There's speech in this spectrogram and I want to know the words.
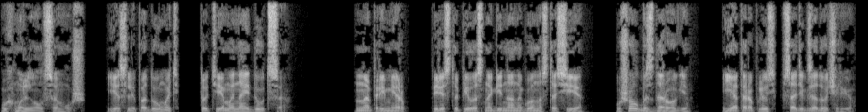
ухмыльнулся муж. «Если подумать, то темы найдутся». «Например», — переступила с ноги на ногу Анастасия, «ушел бы с дороги. Я тороплюсь в садик за дочерью».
